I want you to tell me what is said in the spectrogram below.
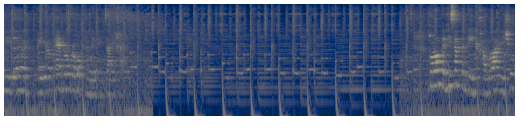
วีเลิศอายุรแพทย์โรคระบบทางเดินหายใจค่ะก็เป็นที่ทราบกันดีนะคะว่าในช่วง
